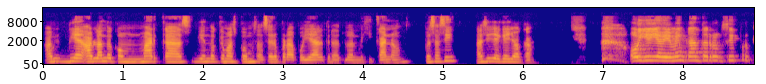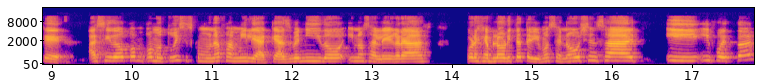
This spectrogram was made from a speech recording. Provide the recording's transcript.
hablando con marcas, viendo qué más podemos hacer para apoyar al triatlón mexicano. Pues así, así llegué yo acá. Oye, y a mí me encanta, Roxy, porque ha sido como, como tú dices, como una familia que has venido y nos alegras. Por ejemplo, ahorita te vimos en Oceanside y, y fue tan,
